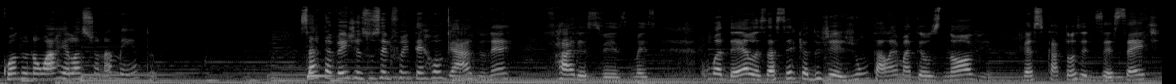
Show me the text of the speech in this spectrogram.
Quando não há relacionamento. Certa vez Jesus ele foi interrogado, né? Várias vezes, mas uma delas acerca do jejum, tá lá em Mateus 9, verso 14 a 17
